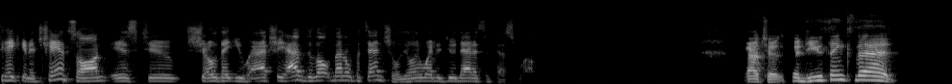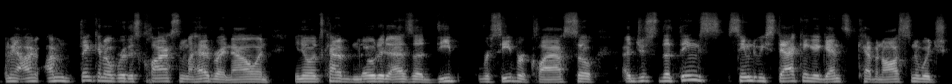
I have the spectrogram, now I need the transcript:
taking a chance on is to show that you actually have developmental potential. The only way to do that is to test well. Gotcha. So do you think that I mean, I, I'm thinking over this class in my head right now, and you know, it's kind of noted as a deep receiver class. So uh, just the things seem to be stacking against Kevin Austin, which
